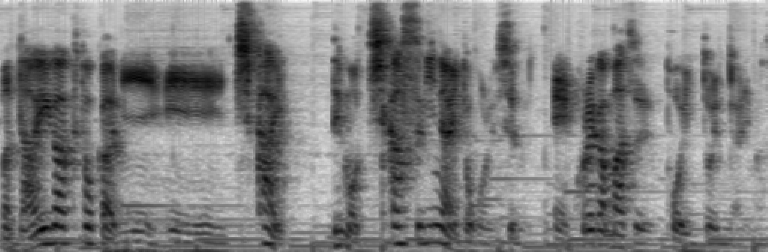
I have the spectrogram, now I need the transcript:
まあ、大学とかに、えー、近いでも近すぎないところに住む、えー、これがまずポイントになります。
